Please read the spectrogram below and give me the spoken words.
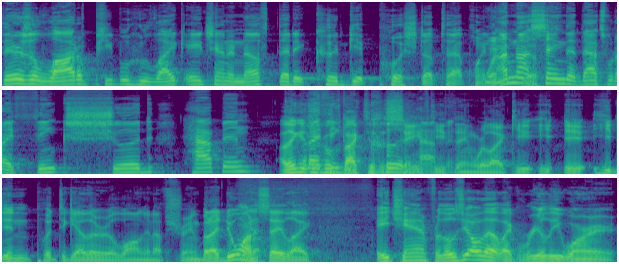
there's a lot of people who like Achane enough that it could get pushed up to that point. When- I'm not Yeah. saying that that's what I think should happen. I think it just goes back to the safety happen. thing where like he, he he didn't put together a long enough string. But I do want to say like Achane for those of y'all that like really weren't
